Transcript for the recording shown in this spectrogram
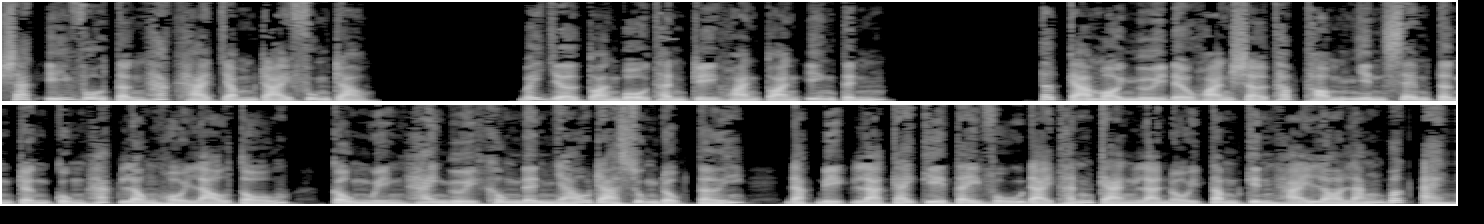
sát ý vô tận hắc hà chậm rãi phun trào. Bây giờ toàn bộ thành trì hoàn toàn yên tĩnh. Tất cả mọi người đều hoảng sợ thấp thỏm nhìn xem Tần Trần cùng Hắc Long hội lão tổ, cầu nguyện hai người không nên nháo ra xung đột tới, đặc biệt là cái kia Tây Vũ Đại Thánh càng là nội tâm kinh hãi lo lắng bất an.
